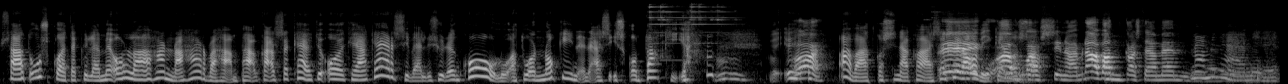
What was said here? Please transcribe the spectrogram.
Saat uskoa, että kyllä me ollaan Hanna Harvahampaan kanssa käyty oikeaa kärsivällisyyden koulua tuon nokinenä siskon takia. Ai. Avaatko sinä Kaisa siellä Ei, ovikellossa? avaa sinä. Minä vatkaan sitä mämmiä. No minä menen.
